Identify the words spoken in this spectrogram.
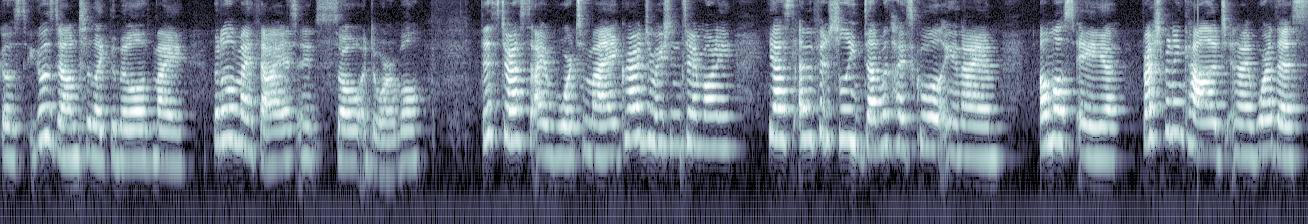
goes it goes down to like the middle of my middle of my thighs and it's so adorable. This dress I wore to my graduation ceremony. Yes, I'm officially done with high school and I am almost a freshman in college and I wore this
